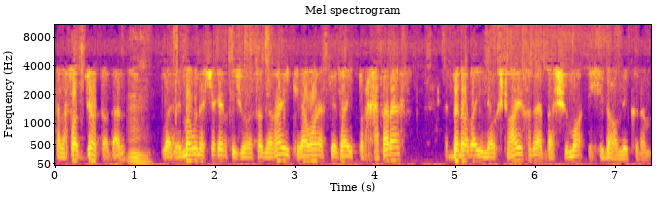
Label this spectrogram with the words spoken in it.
تلفات جات دادن. و ما اون شکر که ژورنالیست در راهی که روان است راهی پرخطر است. بنابراین نوشته های خود به شما اهدا می‌کنم.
